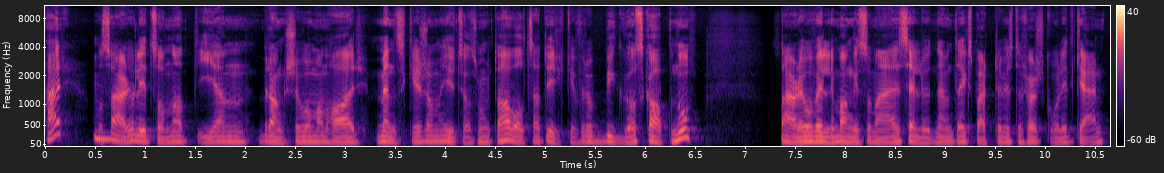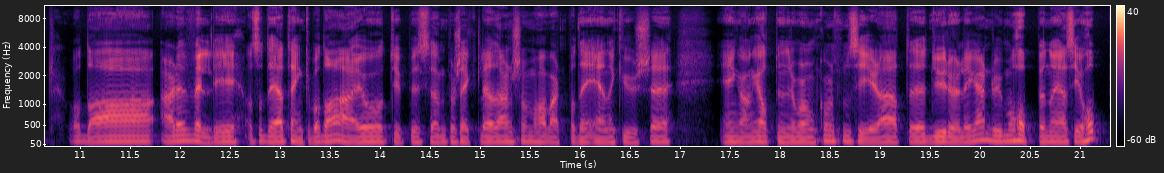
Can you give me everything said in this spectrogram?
her. Og så er det jo litt sånn at i en bransje hvor man har mennesker som i utgangspunktet har valgt seg et yrke for å bygge og skape noe, så er det jo veldig mange som er selvutnevnte eksperter hvis det først går litt gærent. Og da er det veldig Altså det jeg tenker på da, er jo typisk den prosjektlederen som har vært på det ene kurset en gang i 1800 Blomkorn, som sier deg at eh, du rørleggeren, du må hoppe når jeg sier hopp.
